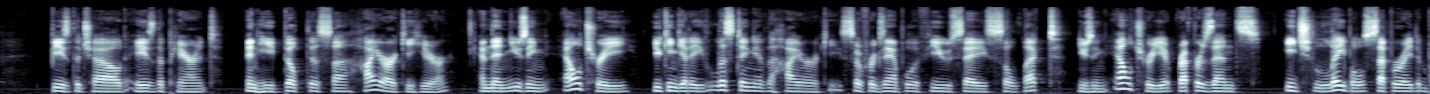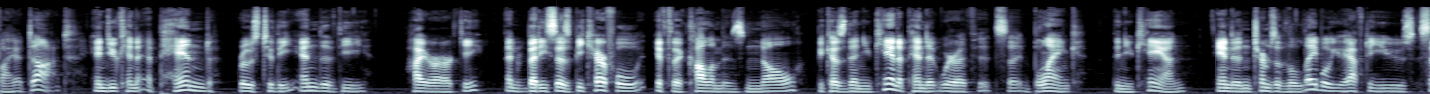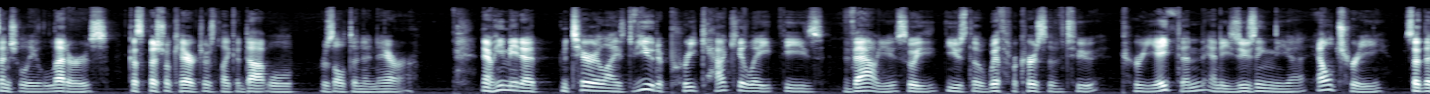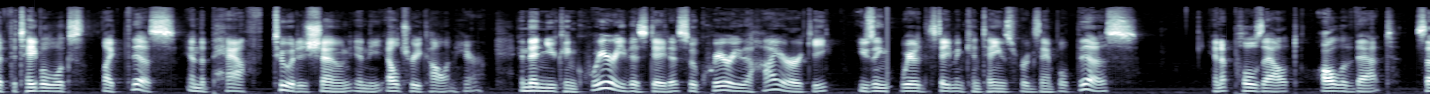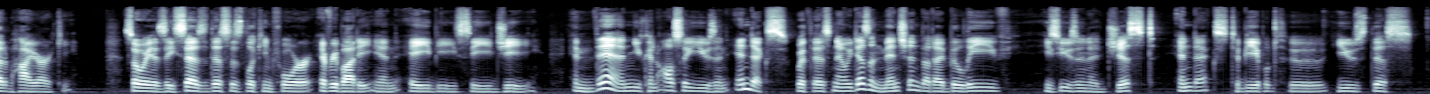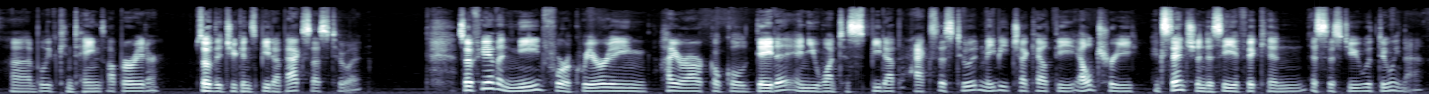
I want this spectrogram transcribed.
B is the child, A is the parent, and he built this uh, hierarchy here. And then using L-tree, you can get a listing of the hierarchy. So for example, if you say select using L-tree, it represents each label separated by a dot. And you can append rows to the end of the hierarchy. And but he says be careful if the column is null, because then you can append it, where if it's a blank, then you can. And in terms of the label, you have to use essentially letters, because special characters like a dot will result in an error. Now he made a materialized view to pre-calculate these values. So he used the with recursive to create them, and he's using the uh, L tree so that the table looks like this, and the path to it is shown in the L tree column here. And then you can query this data, so query the hierarchy using where the statement contains, for example, this, and it pulls out all of that set of hierarchy. So as he says, this is looking for everybody in A, B, C, G. And then you can also use an index with this. Now he doesn't mention, but I believe he's using a GiST index to be able to use this, uh, I believe, contains operator so that you can speed up access to it. So if you have a need for querying hierarchical data and you want to speed up access to it, maybe check out the L-tree extension to see if it can assist you with doing that.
